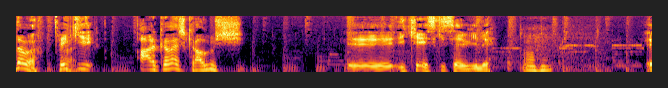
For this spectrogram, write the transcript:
Değil mi? Peki arkadaş kalmış e, iki eski sevgili e,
